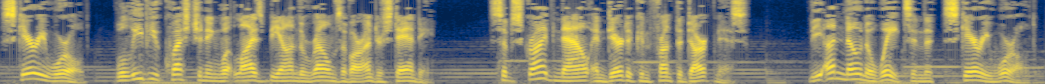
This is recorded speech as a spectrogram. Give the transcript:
Scary World will leave you questioning what lies beyond the realms of our understanding. Subscribe now and dare to confront the darkness. The unknown awaits in the scary world.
